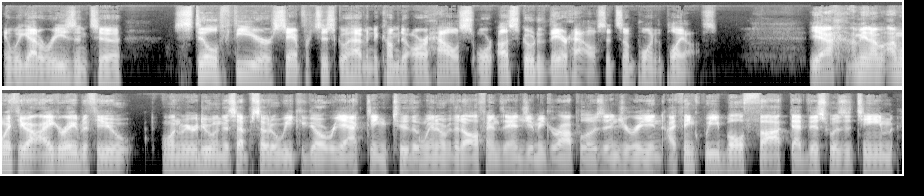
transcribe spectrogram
and we got a reason to still fear San Francisco having to come to our house or us go to their house at some point in the playoffs. Yeah, I mean, I'm, I'm with you. I agreed with you when we were doing this episode a week ago, reacting to the win over the Dolphins and Jimmy Garoppolo's injury. And I think we both thought that this was a team –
